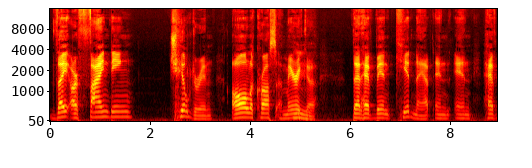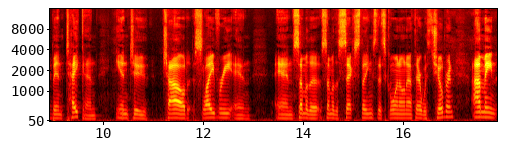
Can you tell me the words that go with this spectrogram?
they are finding children all across America hmm. That have been kidnapped and and have been taken into child slavery and and some of the some of the sex things that's going on out there with children. I mean,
